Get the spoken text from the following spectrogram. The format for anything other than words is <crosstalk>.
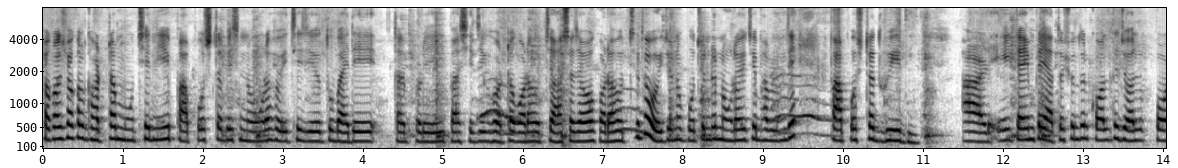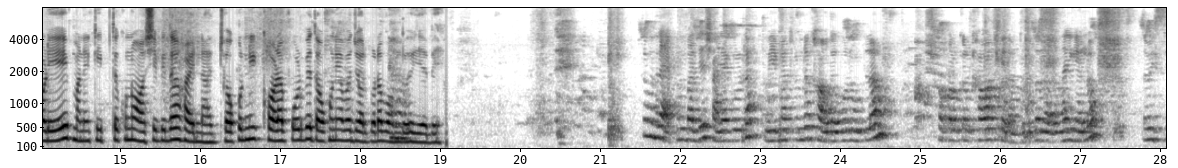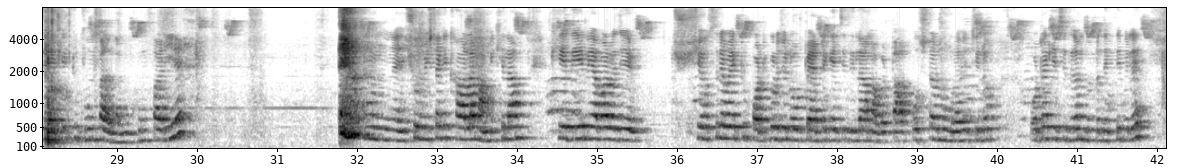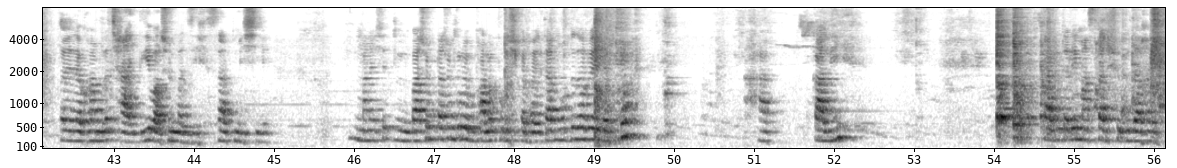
সকাল সকাল ঘরটা মুছে নিয়ে পাপোশটা বেশ নোংরা হয়েছে যেহেতু বাইরে, তারপরে এই পাশে যে ঘরটা করা হচ্ছে, আসা যাওয়া করা হচ্ছে তো, ওই জন্য প্রচণ্ড নোংরা হয়েছে। ভাবলাম যে পাপোশটা ধুয়ে দিই। আর এই টাইমটায় এত সুন্দর কলতে জল পড়ে মানে টিপতে কোনো অসুবিধা হয় না। যখনই খরা পড়বে, তখনই আবার জল পড়া বন্ধ হয়ে যাবে। এখন বাজে সাড়ে এগারোটা। তো এই মাত্র আমরা খাওয়া দাওয়া করে উঠলাম। সকালকার খাওয়া খেলাম, তো দাদাভাই গেল। আমি শ্রেয়াকে একটু ঘুম পাড়ালাম, ঘুম পাড়িয়ে শর্মিষ্ঠাকে খাওয়ালাম, আমি খেলাম। খেয়ে দিয়ে নিয়ে আবার ওই যে শেষরে আবার একটু পটি করেছিল, ওর প্যান্টে কেচে দিলাম, আবার পা পোস্টার নোংরা হয়েছিল, ওটা কেচে দিলাম তোমরা দেখতে পেলে। তাই দেখো আমরা ছাই দিয়ে বাসন মাজি, সার্ফ মিশিয়ে। মানে সে বাসন টাসনগুলো ভালো পরিষ্কার হয়, তার মধ্যে ধরো এই দেখো কালি। টালি মাছটার সুবিধা হয়।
